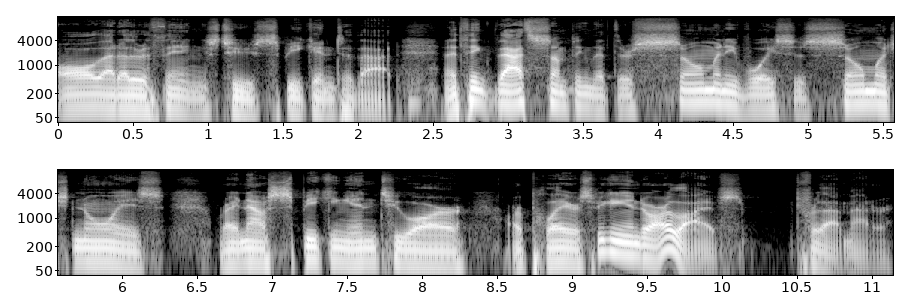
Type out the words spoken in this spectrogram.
all that other things to speak into that. And I think that's something that there's so many voices, so much noise right now speaking into our our players, speaking into our lives for that matter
